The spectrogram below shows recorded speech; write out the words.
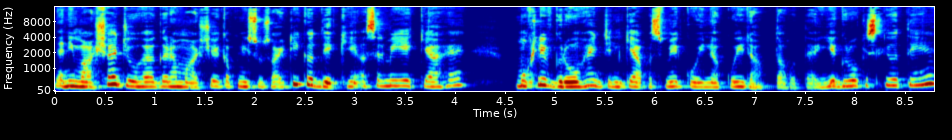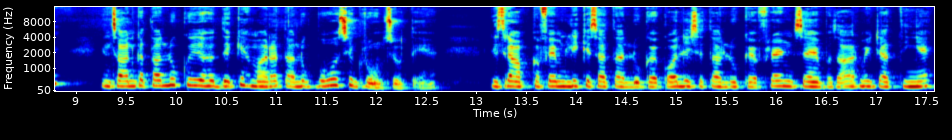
यानी माशा जो है, अगर हम माशरे का अपनी सोसाइटी को देखें, असल में ये क्या है? मुख्तलिफ़ ग्रोह हैं जिनके आपस में कोई ना कोई रबता होता है। ये ग्रोह किस लिए होते हैं? इंसान का ताल्लुक, देखें हमारा ताल्लुक बहुत से ग्रोह से होते हैं। जिस तरह आपका फैमिली के साथ ताल्लुक है, कॉलेज से ताल्लुक है, फ्रेंड्स हैं, बाज़ार में जाती हैं,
